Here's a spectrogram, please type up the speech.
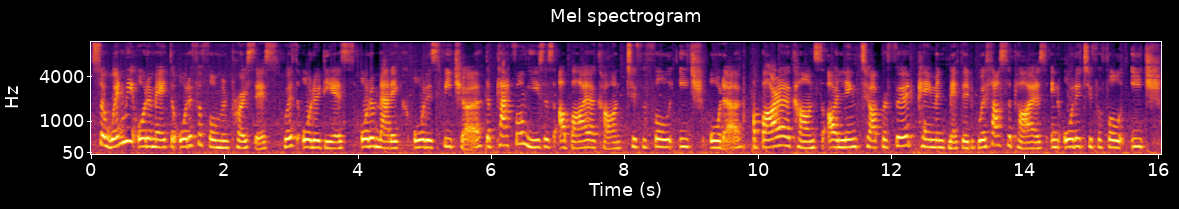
So when we automate the order fulfillment process with AutoDS automatic orders feature, the platform uses our buyer account to fulfill each order. Our buyer accounts are linked to our preferred payment method with our suppliers in order to fulfill each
